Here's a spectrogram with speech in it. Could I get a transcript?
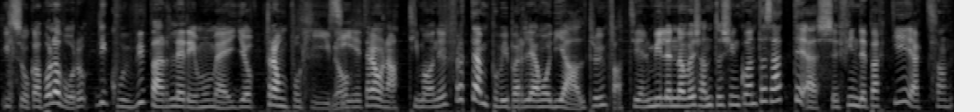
il suo capolavoro di cui vi parleremo meglio tra un pochino. Sì, tra un attimo. Nel frattempo vi parliamo di altro. Infatti nel 1957 esce Fin de partie Axe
